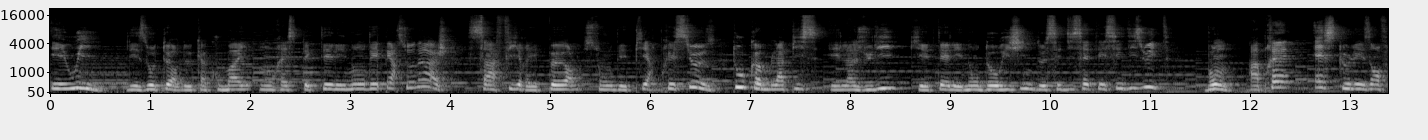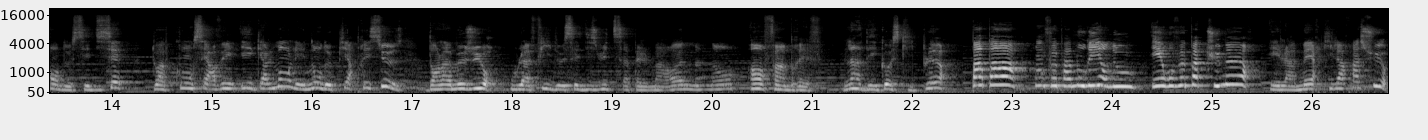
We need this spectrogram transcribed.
Et oui, les auteurs de Kakumai ont respecté les noms des personnages. Saphir et Pearl sont des pierres précieuses, tout comme Lapis et Lazuli, qui étaient les noms d'origine de C17 et C18. Bon, après, est-ce que les enfants de C17 doivent conserver également les noms de pierres précieuses, dans la mesure où la fille de C18 s'appelle Maron maintenant? Enfin bref, l'un des gosses qui pleure Papa, on ne veut pas mourir nous, et on veut pas que tu meurs Et la mère qui la rassure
